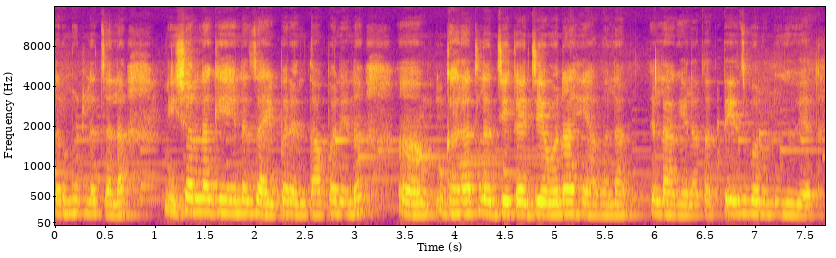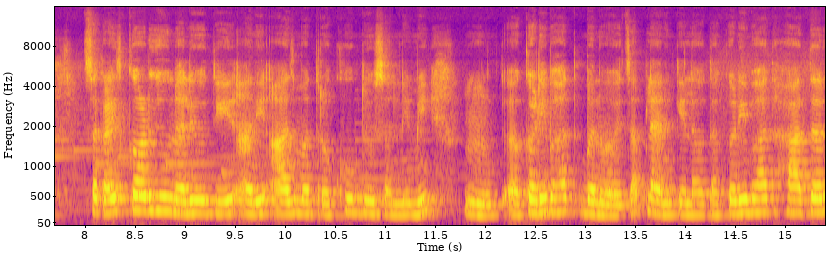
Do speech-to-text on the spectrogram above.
तर म्हटलं चला ईशानला घ्यायला जाईपर्यंत आपण आहे ना घरातलं जे काही जेवण आहे आम्हाला लागेल. आता तेच बनवून घेऊयात. सकाळीच कड घेऊन आली होती आणि आज मात्र खूप दिवसांनी मी कढी भात बनवायचा प्लॅन केला होता. कढी भात हा तर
